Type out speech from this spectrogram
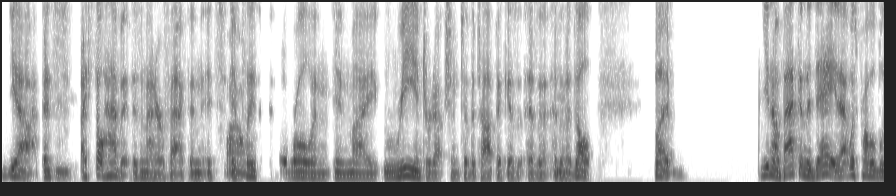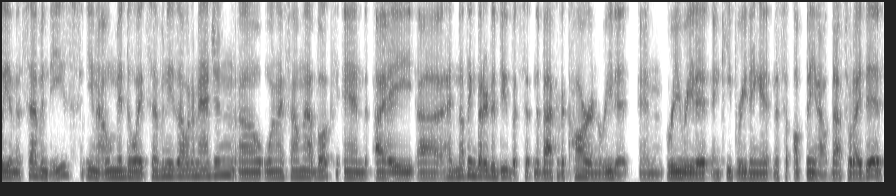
yeah, it's I still have it as a matter of fact, and it's Wow. it plays a role in in my reintroduction to the topic as as a as an Mhm. adult. But you know, back in the day, that was probably in the 70s, you know, mid to late 70s, I would imagine, uh, when I found that book. And I uh, had nothing better to do but sit in the back of the car and read it and reread it and keep reading it. And it's, you know, that's what I did.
